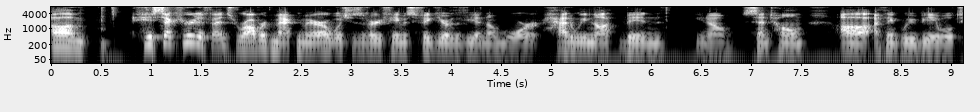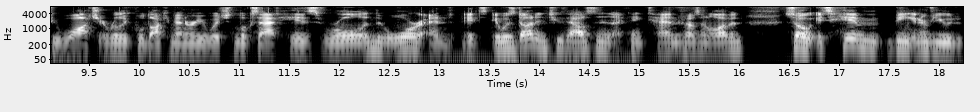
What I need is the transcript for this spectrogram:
Um, his Secretary of Defense, Robert McNamara, which is a very famous figure of the Vietnam War, had we not been, you know, sent home, uh, I think we would be able to watch a really cool documentary which looks at his role in the war, and it's it was done in 2000, I think 10, 2011. So it's him being interviewed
